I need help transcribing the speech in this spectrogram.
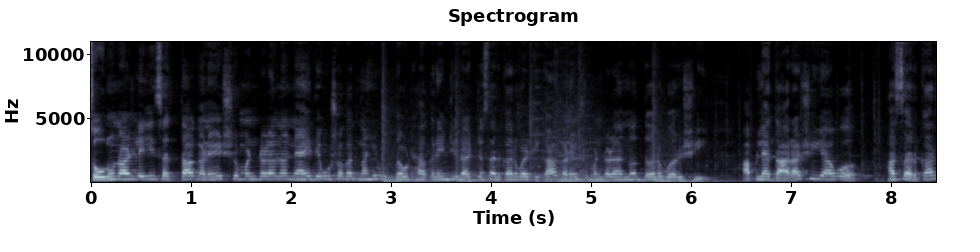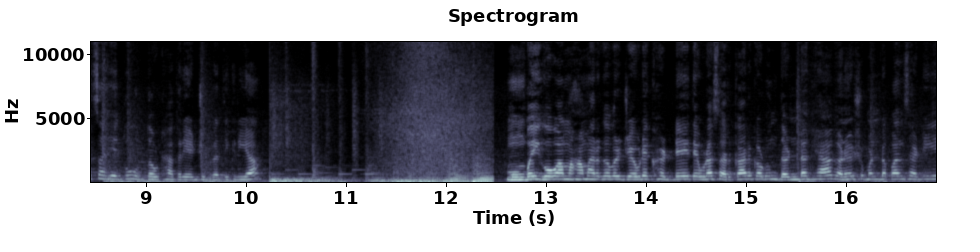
चोरून आणलेली सत्ता गणेश मंडळांना न्याय देऊ शकत नाही उद्धव ठाकरेंची राज्य सरकारवर टीका गणेश मंडळानं दरवर्षी आपल्या दाराशी यावं. हा सरकारचा हेतू उद्धव ठाकरे यांची प्रतिक्रिया? मुंबई गोवा महामार्गावर जेवढे खड्डे तेवढा सरकारकडून दंड घ्या. गणेश मंडपांसाठी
